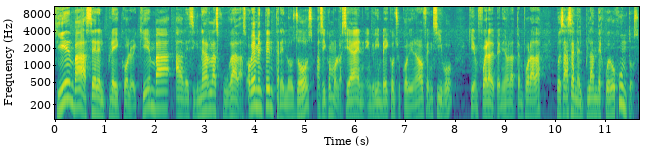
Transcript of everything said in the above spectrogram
quién va a ser el play caller, quién va a designar las jugadas. Obviamente entre los dos, así como lo hacía en, en Green Bay con su coordinador ofensivo, quien fuera, dependiendo de la temporada, pues hacen el plan de juego juntos.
